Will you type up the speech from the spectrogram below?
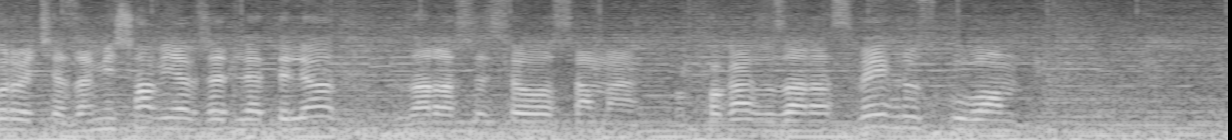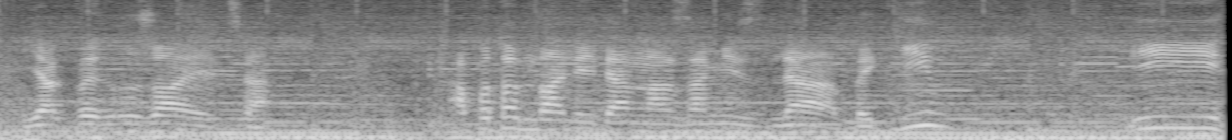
Коротше, замішав я вже для телят. Зараз ось цього саме покажу зараз вигрузку вам, як вигружається. А потім далі йде в нас заміс для биків і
